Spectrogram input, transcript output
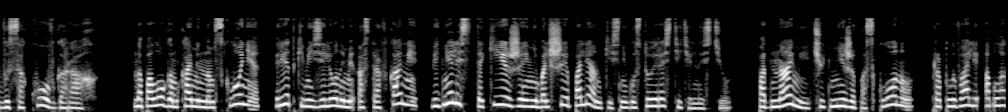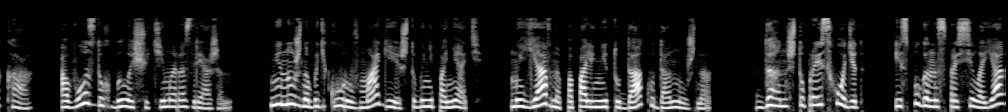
Высоко в горах. На пологом каменном склоне редкими зелеными островками виднелись такие же небольшие полянки с негустой растительностью. Под нами, чуть ниже по склону, проплывали облака, а воздух был ощутимо разряжен. Не нужно быть гуру в магии, чтобы не понять. Мы явно попали не туда, куда нужно. «Дан, что происходит?» — испуганно спросила я,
